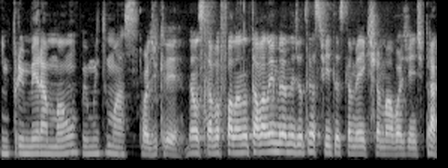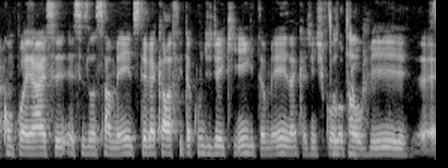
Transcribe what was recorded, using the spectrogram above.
em primeira mão foi muito massa. Pode crer. Não, você tava falando, eu tava lembrando de outras fitas também que chamavam a gente para acompanhar esse, esses lançamentos. Teve aquela fita com o DJ King também, né? Que a gente colou para ouvir é,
